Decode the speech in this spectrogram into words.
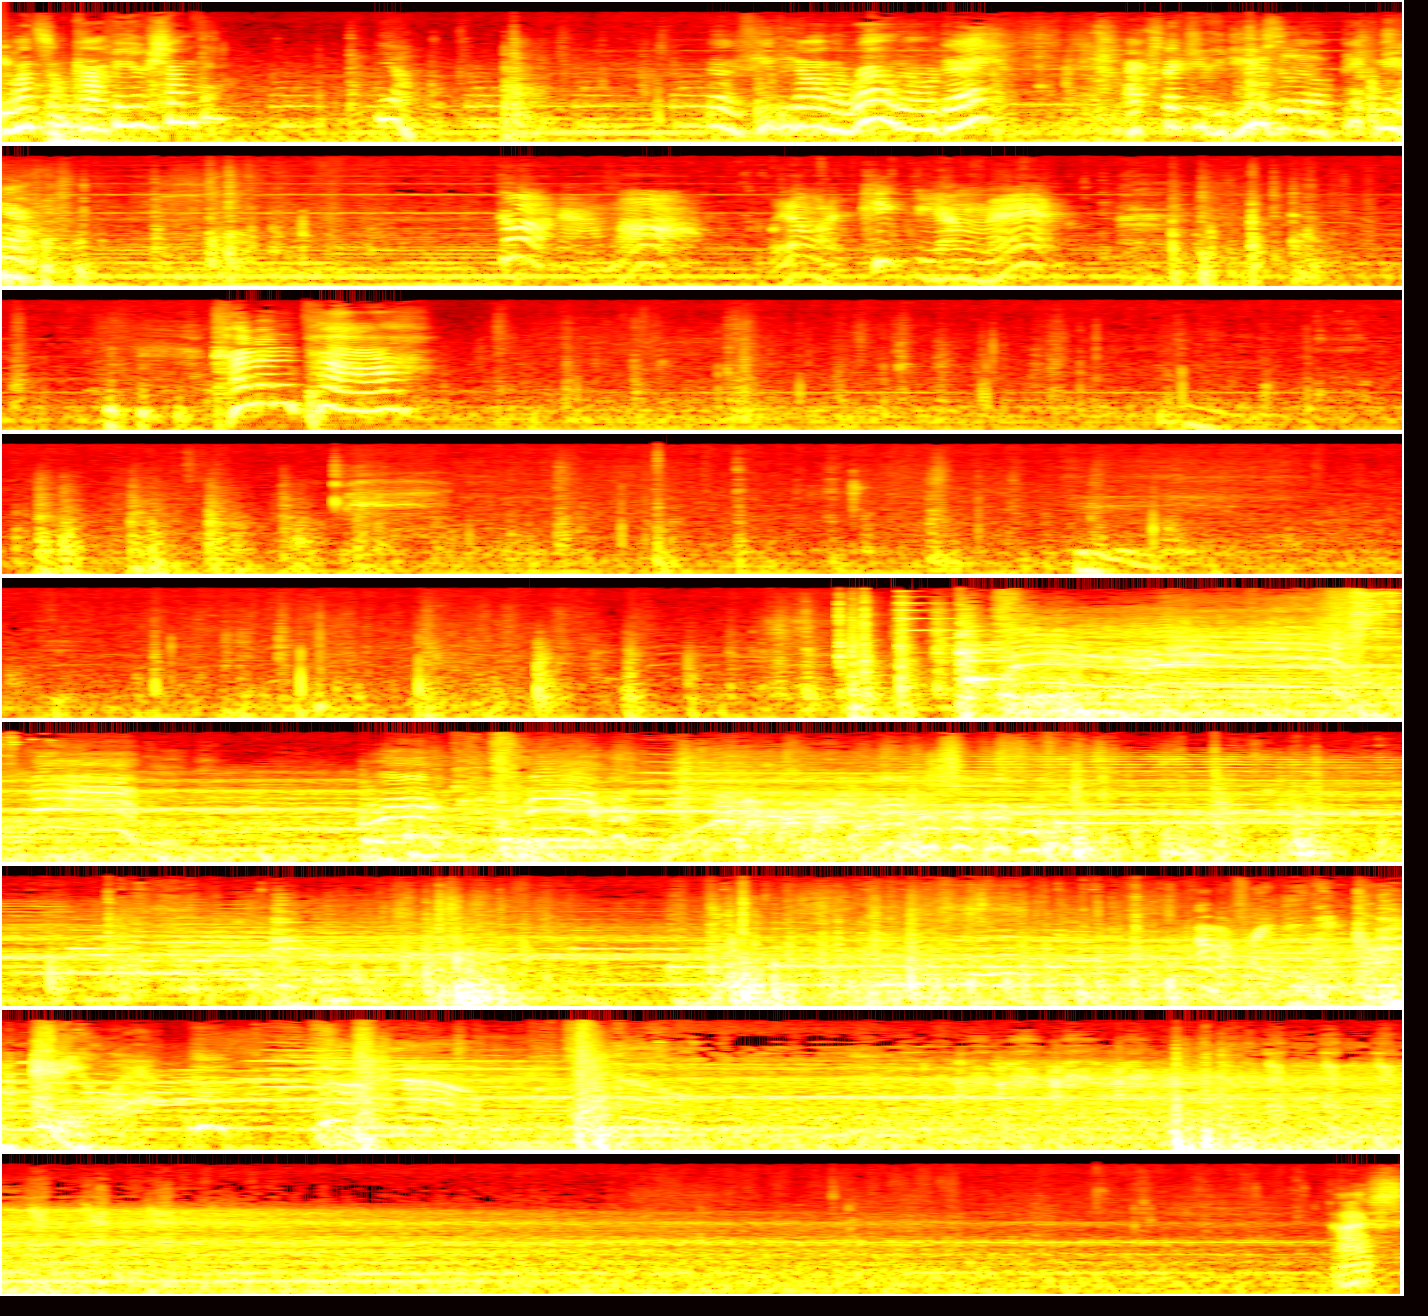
You want some coffee or something? Yeah. Well, if you've been on the road all day, I expect you could use a little pick-me-up. Come on now, Ma. We don't want to keep the young man. Come in, Pa.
